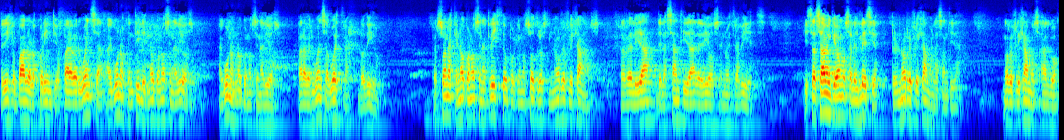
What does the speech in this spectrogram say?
Le dijo Pablo a los Corintios, para vergüenza, algunos gentiles no conocen a Dios, algunos no conocen a Dios, para vergüenza vuestra lo digo. Personas que no conocen a Cristo porque nosotros no reflejamos la realidad de la santidad de Dios en nuestras vidas. Quizás saben que vamos a la iglesia, pero no reflejamos la santidad, no reflejamos algo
